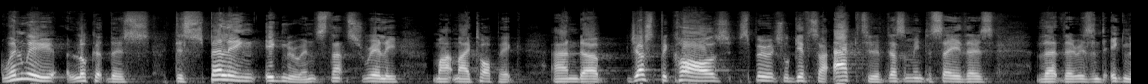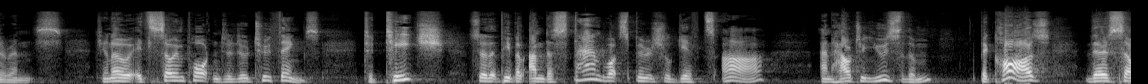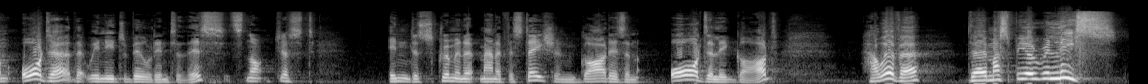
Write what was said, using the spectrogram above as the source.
when we look at this, dispelling ignorance, that's really my, my topic. And uh, just because spiritual gifts are active doesn't mean to say there's, that there isn't ignorance. Do You know, it's so important to do two things to teach so that people understand what spiritual gifts are and how to use them, because there's some order that we need to build into this. It's not just indiscriminate manifestation. God is an orderly God. However, there must be a release,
